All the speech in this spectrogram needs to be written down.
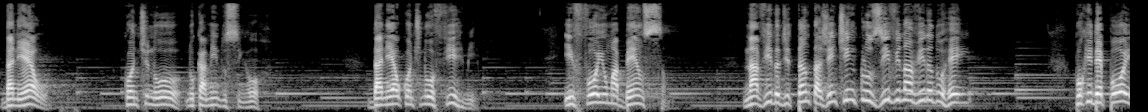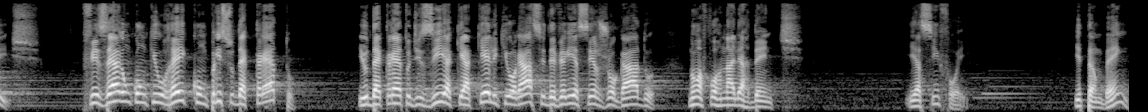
Daniel continuou no caminho do Senhor. Daniel continuou firme e foi uma bênção na vida de tanta gente, inclusive na vida do rei. Porque depois fizeram com que o rei cumprisse o decreto, e o decreto dizia que aquele que orasse deveria ser jogado numa fornalha ardente. E assim foi. E também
